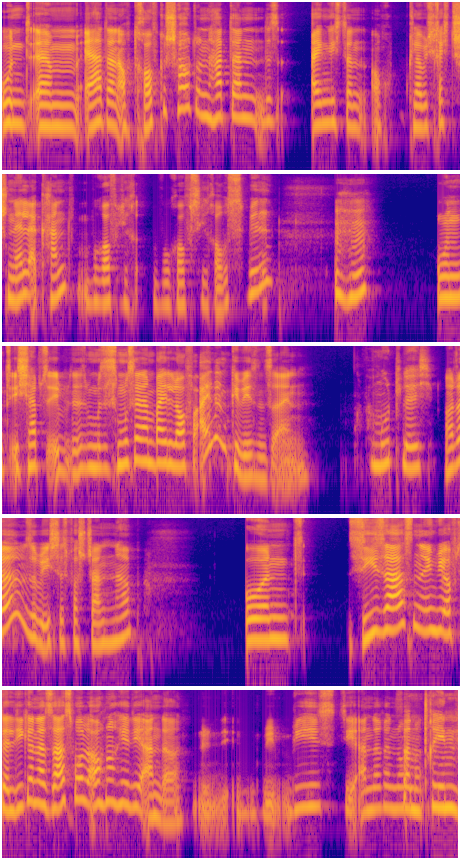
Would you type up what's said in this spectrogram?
Und ähm, er hat dann auch drauf geschaut und hat dann das eigentlich dann auch, glaube ich, recht schnell erkannt, worauf, ich, worauf sie raus will. Mhm. Und ich habe es muss, es muss ja dann bei Love Island gewesen sein. Vermutlich. oder? So wie ich das verstanden habe. Und sie saßen irgendwie auf der Liga und da saß wohl auch noch hier die andere. Wie, wie hieß die andere noch? Sandrine.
